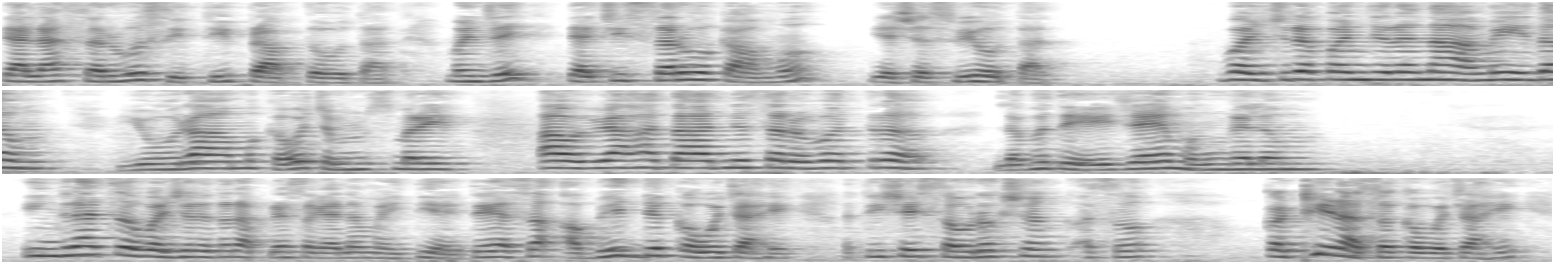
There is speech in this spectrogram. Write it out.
त्याला सर्व सिद्धी प्राप्त होतात. म्हणजे त्याची सर्व कामं यशस्वी होतात. वज्रपंजर नामेदम यो राम कवचम स्मरेत अव्याहताज्ञ सर्वत्र लभते जय मंगलम. इंद्राचं वज्र तर आपल्या सगळ्यांना माहिती आहे ते असं अभेद्य कवच आहे अतिशय संरक्षक असं कठीण असं कवच आहे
